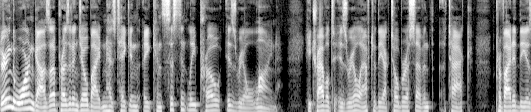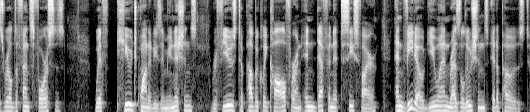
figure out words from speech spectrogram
During the war in Gaza, President Joe Biden has taken a consistently pro Israel line. He traveled to Israel after the October 7th attack, provided the Israel Defense Forces with huge quantities of munitions, refused to publicly call for an indefinite ceasefire, and vetoed UN resolutions it opposed.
